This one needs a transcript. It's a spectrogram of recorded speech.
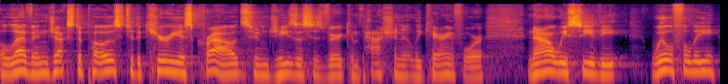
11, juxtaposed to the curious crowds whom Jesus is very compassionately caring for, now we see the willfully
